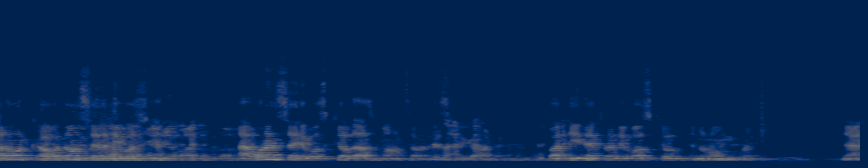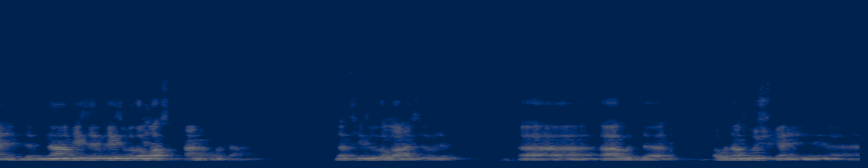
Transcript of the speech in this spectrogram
I don't. I don't say that he was. I. I wouldn't say he was killed as martyr in this regard, but he definitely was killed in the wrong way. And now he's he's with Allah Subhanahu wa Taala. That's his with Allah Azza wa uh, I would uh, I would not wish any uh,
